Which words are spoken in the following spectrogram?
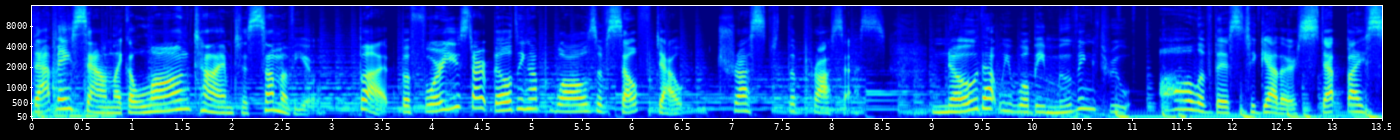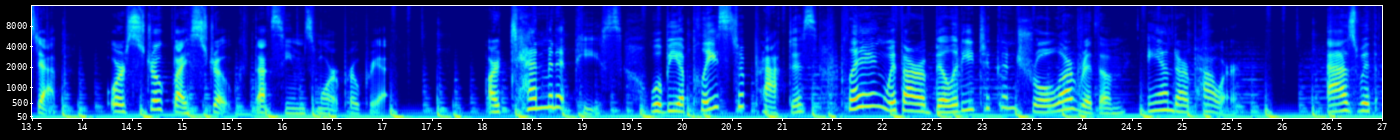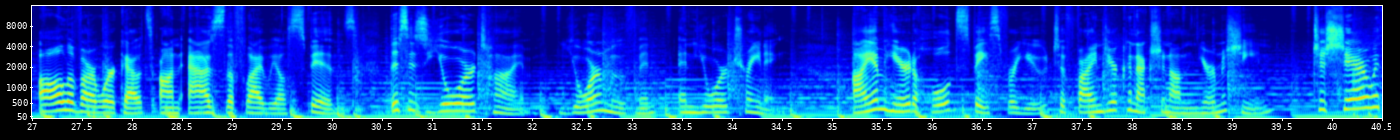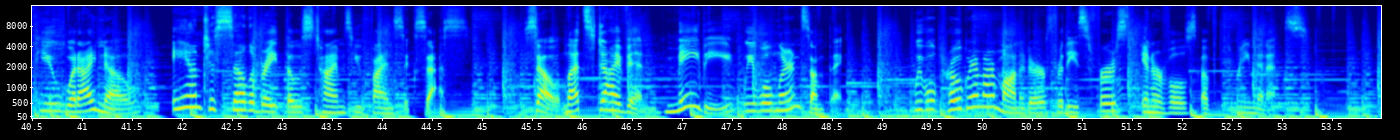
that may sound like a long time to some of you, but before you start building up walls of self doubt, trust the process. Know that we will be moving through all of this together step by step, or stroke by stroke. That seems more appropriate. Our 10 minute piece will be a place to practice playing with our ability to control our rhythm and our power. As with all of our workouts on As the Flywheel Spins, this is your time, your movement, and your training. I am here to hold space for you to find your connection on your machine, to share with you what I know, and to celebrate those times you find success. So let's dive in. Maybe we will learn something. We will program our monitor for these first intervals of three minutes.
